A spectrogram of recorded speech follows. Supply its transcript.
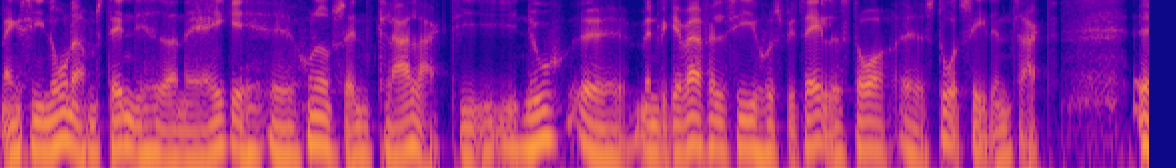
Man kan sige, at nogle af omstændighederne er ikke øh, 100% klarlagt i, i nu, øh, Øh, men vi kan i hvert fald sige, at hospitalet står øh, stort set intakt. Øh,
